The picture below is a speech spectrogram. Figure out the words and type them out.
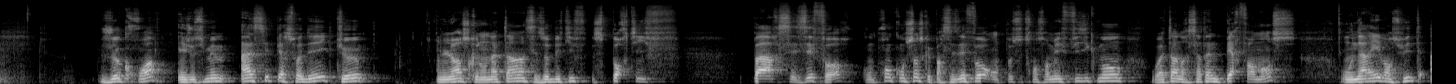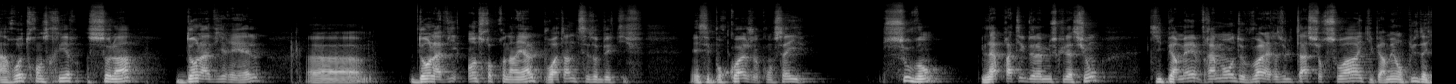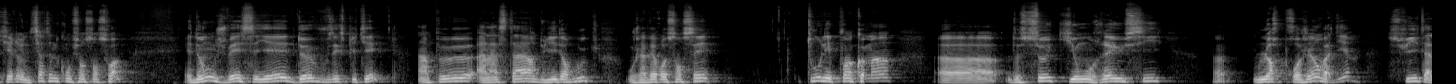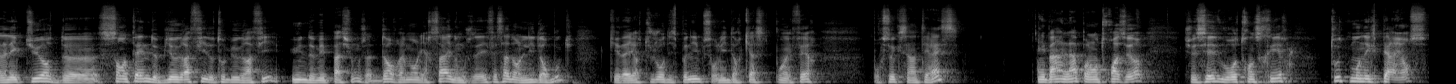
je crois et je suis même assez persuadé que lorsque l'on atteint ses objectifs sportifs par ses efforts, qu'on prend conscience que par ses efforts, on peut se transformer physiquement ou atteindre certaines performances, on arrive ensuite à retranscrire cela dans la vie réelle, euh, dans la vie entrepreneuriale pour atteindre ses objectifs. Et c'est pourquoi je conseille souvent la pratique de la musculation qui permet vraiment de voir les résultats sur soi et qui permet en plus d'acquérir une certaine confiance en soi. Et donc je vais essayer de vous expliquer un peu à l'instar du leaderbook où j'avais recensé tous les points communs euh, de ceux qui ont réussi euh, leur projet, on va dire, suite à la lecture de centaines de biographies et d'autobiographies, une de mes passions, j'adore vraiment lire ça, et donc vous avez fait ça dans le Leaderbook, qui est d'ailleurs toujours disponible sur leadercast.fr pour ceux que ça intéresse. Et bien là, pendant trois heures, je vais essayer de vous retranscrire toute mon expérience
